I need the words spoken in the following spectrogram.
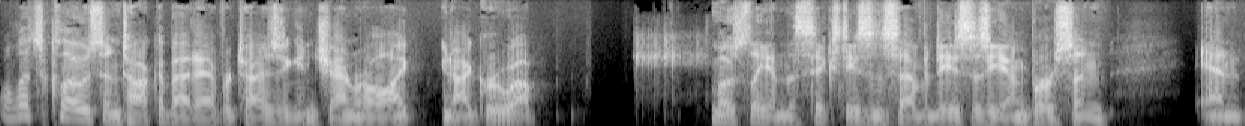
Well, let's close and talk about advertising in general. I, you know, I grew up mostly in the 60s and 70s as a young person, and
